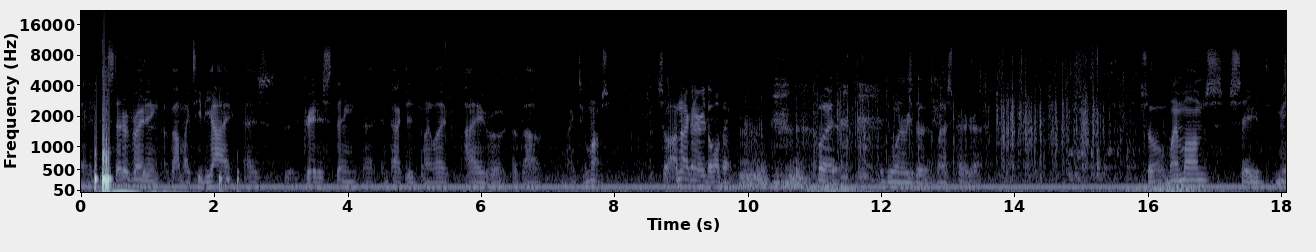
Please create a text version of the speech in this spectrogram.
and instead of writing about my TBI as the greatest thing that impacted my life, I wrote about my two moms. So I'm not gonna read the whole thing, but I do want to read the last paragraph. So my moms saved me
